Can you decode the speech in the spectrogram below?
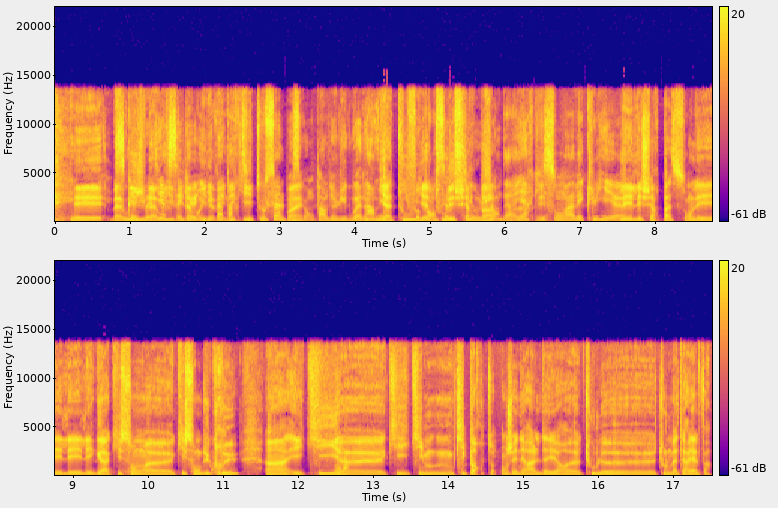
Et bah Ce oui, que je veux bah dire, oui, c'est qu'il il n'est pas parti tout seul parce Ouais. qu'on parle de Luc Boinard, Il mais y a tout- il faut il y a penser tous les aussi aux Sherpas, gens derrière voilà. qui sont avec lui. euh. Les, les Sherpas sont les, les, les gars qui sont euh, qui sont du cru hein, et qui, Voilà. euh, qui qui qui portent en général d'ailleurs tout le tout le matériel enfin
